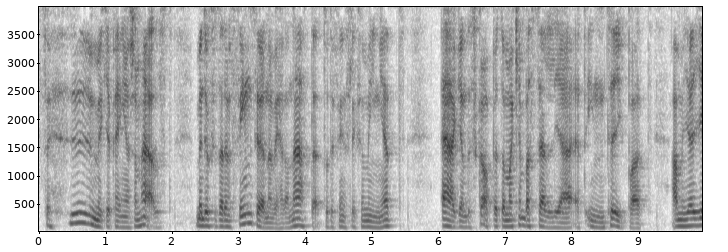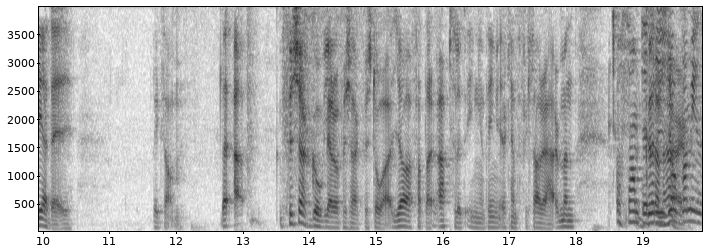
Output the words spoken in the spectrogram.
för hur mycket pengar som helst. Men det är också så att den finns redan över hela nätet. Och det finns liksom inget ägandeskap. Utan man kan bara sälja ett intyg på att ja, men jag ger dig. Liksom. Det, försök googla det och försök förstå. Jag fattar absolut ingenting. Jag kan inte förklara det här. Men Och samtidigt så jobbar min,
